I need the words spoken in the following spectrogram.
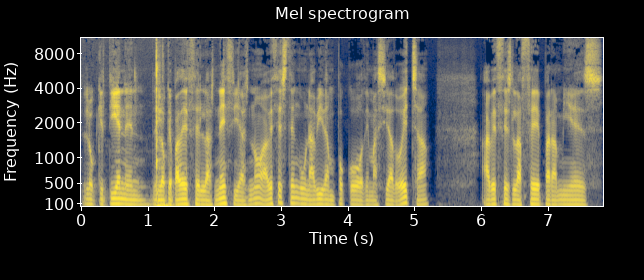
lo que tienen, de lo que padecen las necias, ¿no? A veces tengo una vida un poco demasiado hecha, a veces la fe para mí es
